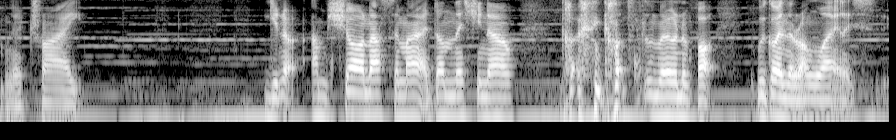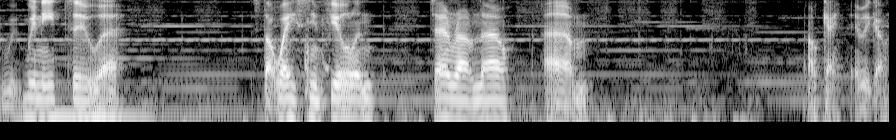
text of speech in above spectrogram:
I'm going to try. You know, I'm sure NASA might have done this. You know, got, got to the moon and thought we're going the wrong way. Let's we, we need to uh, stop wasting fuel and turn around now. Um, okay, here we go.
